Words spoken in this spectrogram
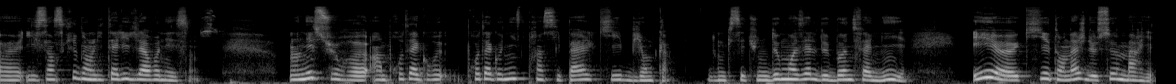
euh, il s'inscrit dans l'Italie de la Renaissance. On est sur euh, un protagoniste principal qui est Bianca. Donc c'est une demoiselle de bonne famille et euh, qui est en âge de se marier.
